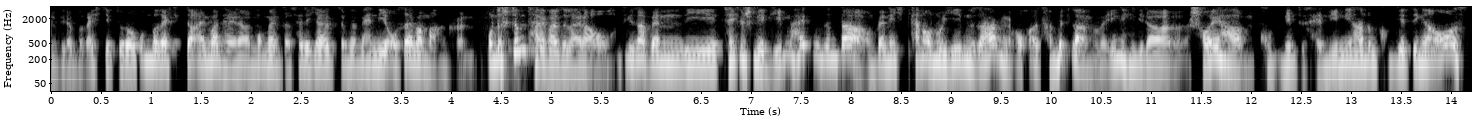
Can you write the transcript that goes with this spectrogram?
entweder berechtigt oder auch unberechtigter Einwand, hey, na, Moment, das hätte ich ja jetzt mit dem Handy auch selber machen können. Und das stimmt teilweise leider auch. Wie gesagt, wenn die technischen Gegebenheiten sind da und wenn ich kann auch nur jedem sagen, auch als Vermittlern oder ähnlichen, die da Scheu haben, nehmt das Handy in die Hand und probiert Dinge aus.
